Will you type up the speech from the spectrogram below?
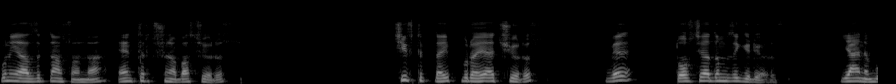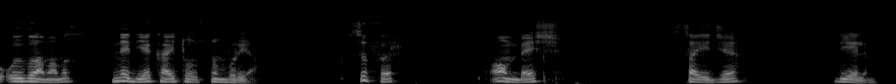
Bunu yazdıktan sonra enter tuşuna basıyoruz. Çift tıklayıp burayı açıyoruz ve dosya adımızı giriyoruz. Yani bu uygulamamız ne diye kayıt olsun buraya. 0 15 sayıcı diyelim.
